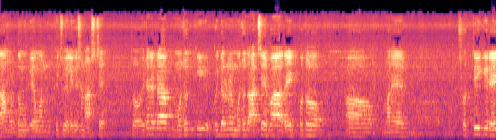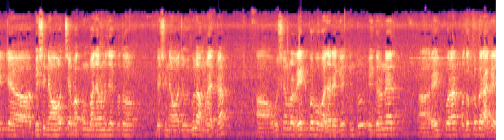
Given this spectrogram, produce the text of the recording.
দাম ঊর্ধ্বমুখী এমন কিছু এলিগেশন আসছে। তো এটার একটা মজুদ কি ওই ধরনের মজুদ আছে বা রেট কত মানে সত্যি কি রেট বেশি নেওয়া হচ্ছে বা কোন বাজার অনুযায়ী কত বেশি নেওয়া হচ্ছে, ওইগুলো আমরা একটা অবশ্যই আমরা রেড করব বাজারে গিয়ে। কিন্তু এই ধরনের রেড করার পদক্ষেপের আগে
